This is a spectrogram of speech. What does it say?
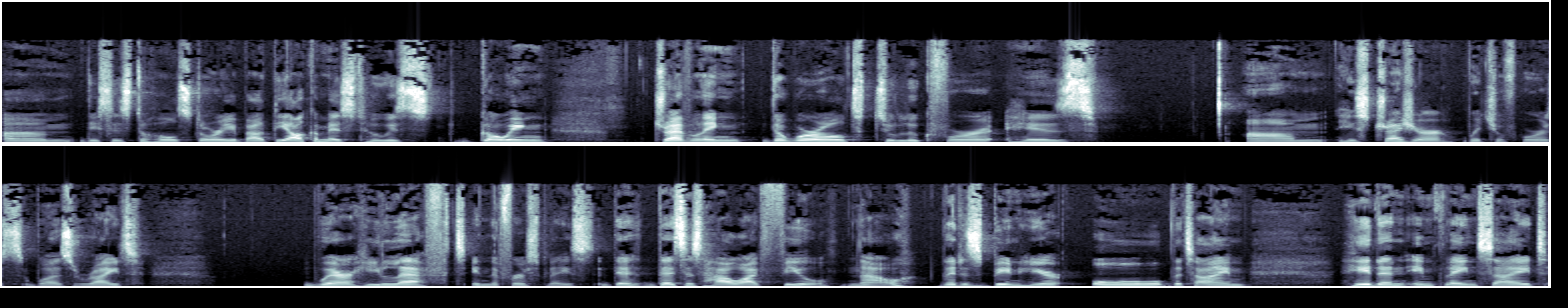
um, this is the whole story about the alchemist who is going, traveling the world to look for his um, his treasure, which of course was right where he left in the first place. This is how I feel now. That has been here all the time, hidden in plain sight.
